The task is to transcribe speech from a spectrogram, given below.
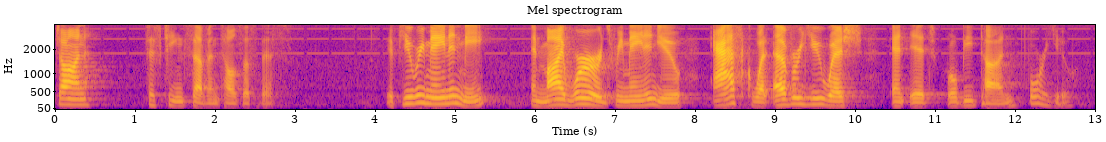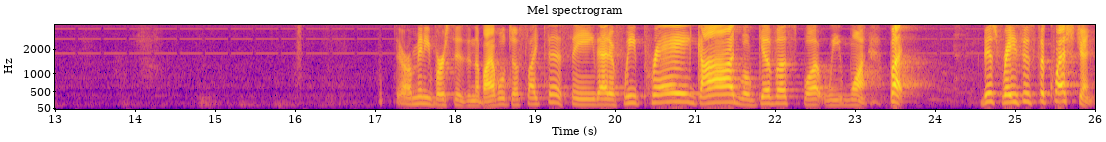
John 15, 7 tells us this. If you remain in me and my words remain in you, ask whatever you wish and it will be done for you. There are many verses in the Bible just like this, saying that if we pray, God will give us what we want. But this raises the question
